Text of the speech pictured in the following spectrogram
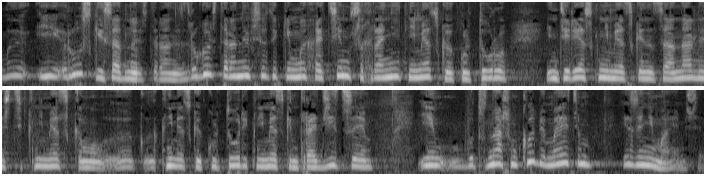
Мы и русские, с одной стороны, с другой стороны, все-таки мы хотим сохранить немецкую культуру, интерес к немецкой национальности, к, немецкому, к немецкой культуре, к немецким традициям. И вот в нашем клубе мы этим и занимаемся.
